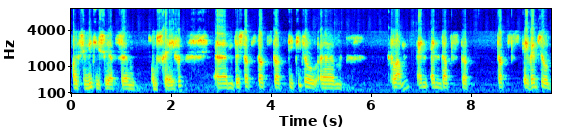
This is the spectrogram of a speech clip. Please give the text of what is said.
antisemitisch werd um, omschreven. Um, dus dat, dat, dat die titel um, kwam en, en dat, dat, eventueel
